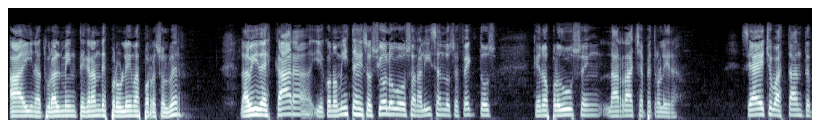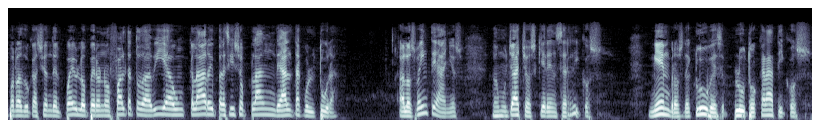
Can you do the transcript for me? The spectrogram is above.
Hay naturalmente grandes problemas por resolver. La vida es cara y economistas y sociólogos analizan los efectos que nos producen la racha petrolera. Se ha hecho bastante por la educación del pueblo, pero nos falta todavía un claro y preciso plan de alta cultura. A los 20 años, los muchachos quieren ser ricos, miembros de clubes plutocráticos,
